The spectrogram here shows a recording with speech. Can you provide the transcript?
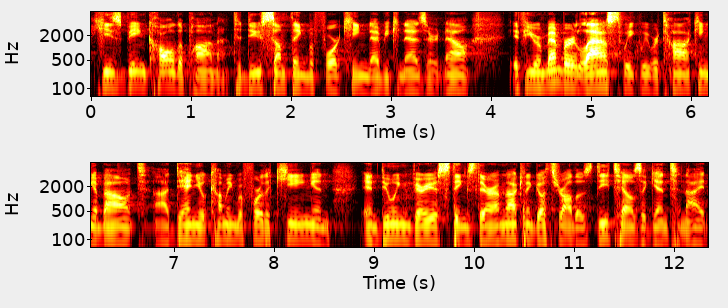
he's being called upon to do something before King Nebuchadnezzar. Now, if you remember last week, we were talking about uh, Daniel coming before the king and, and doing various things there. I'm not going to go through all those details again tonight,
